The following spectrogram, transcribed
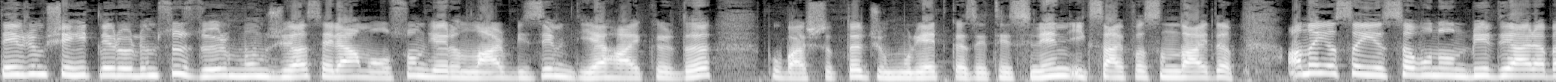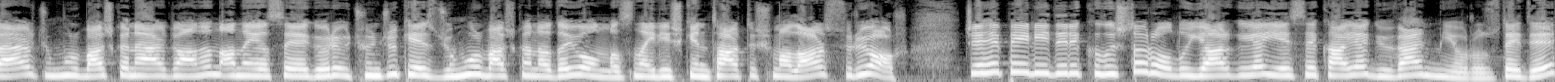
devrim şehitleri ölümsüzdür Mumcu'ya selam olsun yarınlar bizim diye haykırdı. Bu başlıkta Cumhuriyet Gazetesi'nin ilk sayfasındaydı. Anayasayı savunun bir diğer haber Cumhurbaşkanı Erdoğan'ın anayasaya göre üçüncü kez Cumhurbaşkanı adayı olmasına ilişkin tartışmalar sürüyor. CHP lideri Kılıçdaroğlu yargıya YSK'ya güvenmiyoruz dedi.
